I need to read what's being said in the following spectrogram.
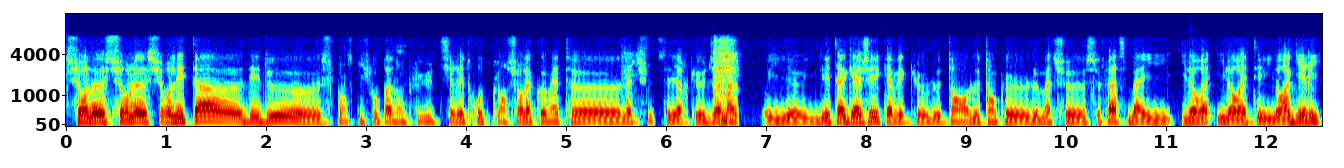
sur le sur le sur l'état euh, des deux, je pense qu'il faut pas non plus tirer trop de plans sur la comète là-dessus. C'est-à-dire que Jamal, il, est engagé qu'avec le temps le temps que le match se fasse, bah, il, aurait il aurait été il aura guéri.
